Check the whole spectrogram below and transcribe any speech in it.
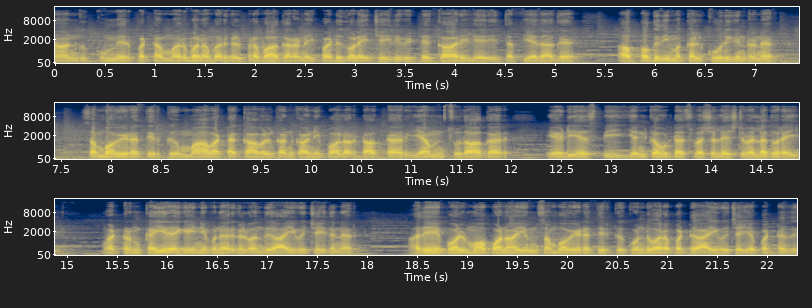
நான்குக்கும் மேற்பட்ட மர்ம நபர்கள் பிரபாகரனை படுகொலை செய்துவிட்டு காரில் ஏறி தப்பியதாக அப்பகுதி மக்கள் கூறுகின்றனர். சம்பவ இடத்திற்கு மாவட்ட காவல் கண்காணிப்பாளர் doctor M. Sudhakar ADSP encounter specialist Vellaidurai மற்றும் கைரேகை நிபுணர்கள் வந்து ஆய்வு செய்தனர். அதேபோல் மோப்பனாயும் சம்பவ இடத்திற்கு கொண்டு வரப்பட்டு ஆய்வு செய்யப்பட்டது.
